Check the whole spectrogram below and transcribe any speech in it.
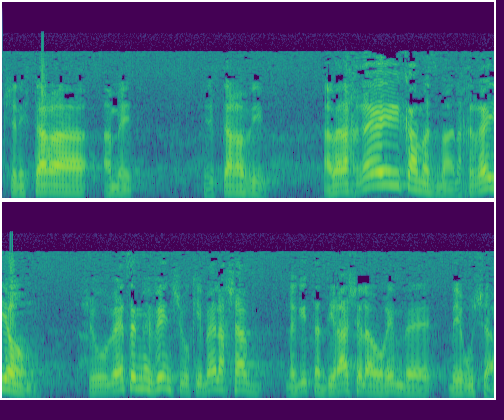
כשנפטר המת, כשנפטר אביו. אבל אחרי כמה זמן, אחרי יום, שהוא בעצם מבין שהוא קיבל עכשיו, נגיד, את הדירה של ההורים בירושה,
